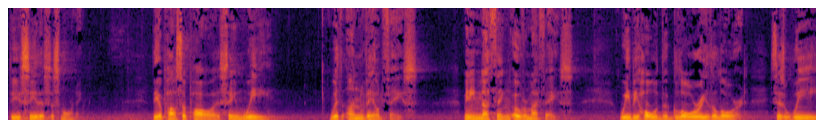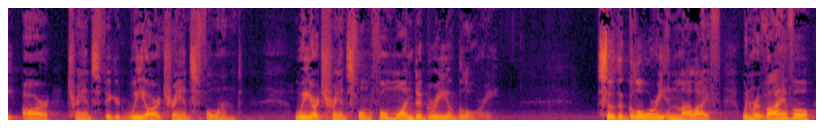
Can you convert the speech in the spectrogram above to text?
Do you see this this morning? The Apostle Paul is saying, We, with unveiled face, meaning nothing over my face, we behold the glory of the Lord. It says, We are transfigured. We are transformed. We are transformed from one degree of glory. So, the glory in my life, when revival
